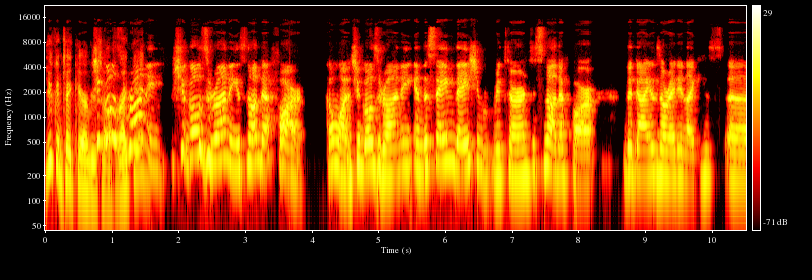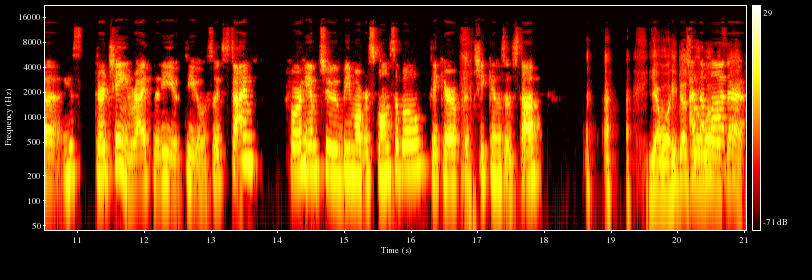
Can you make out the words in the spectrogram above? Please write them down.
You can take care of yourself, She goes right? Running. She goes running. It's not that far. Come on. She goes running. And the same day she returns, it's not that far. The guy is already like he's uh he's 13, right? Leo Theo. So it's time for him to be more responsible, take care of the chickens and stuff. Yeah, well, he does As real a well with that.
